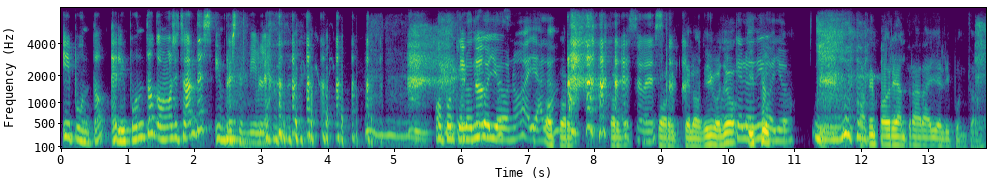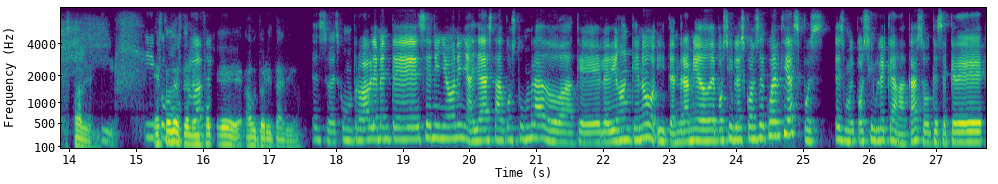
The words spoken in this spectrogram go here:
y punto. El y punto, como hemos dicho antes, imprescindible. o porque lo digo yo, ¿no, Ayala? O por, Eso es. Porque lo digo yo. Porque lo digo yo. También podría entrar ahí el y punto. Está bien. Esto desde el enfoque autoritario. Eso es, como probablemente ese niño o niña ya está acostumbrado a que le digan que no y tendrá miedo de posibles consecuencias, pues es muy posible que haga caso, que se quede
